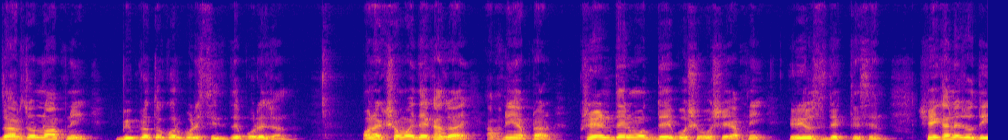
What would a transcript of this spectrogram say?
যার জন্য আপনি বিব্রতকর পরিস্থিতিতে পড়ে যান। অনেক সময় দেখা যায় আপনি আপনার ফ্রেন্ডদের মধ্যে বসে বসে আপনি রিলস দেখতেছেন, সেইখানে যদি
